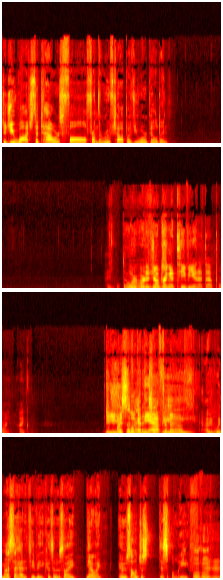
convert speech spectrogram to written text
did you watch the towers fall from the rooftop of your building? I don't. or, or did y'all bring so. a TV in at that point? Like, Did We you just look at the TV aftermath? I mean, we must have had a TV because it was like you know, like it was all just disbelief. Mm-hmm.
